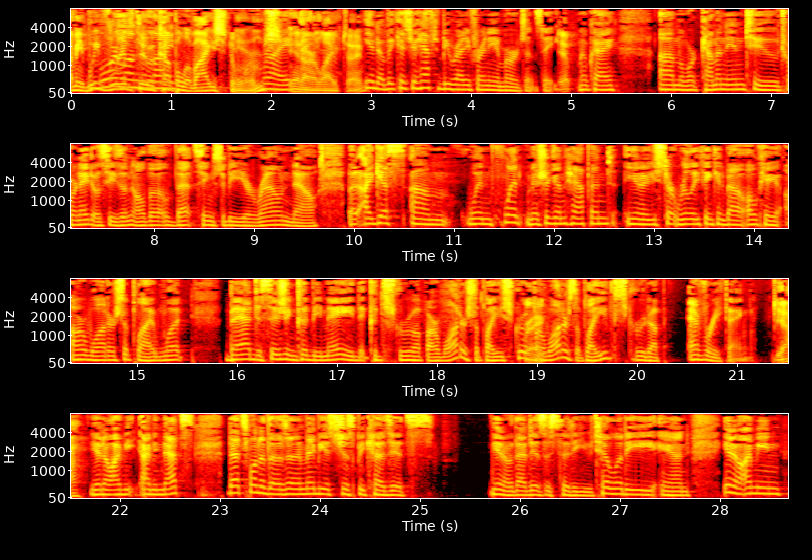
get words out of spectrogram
I mean, we've lived through a line- couple of ice storms Right. in our lifetime. you know, because you have to be ready for any emergency. Yep. Okay. Um, we're coming into tornado season, although that seems to be year round now. But I guess, um, when Flint, Michigan happened, you know, you start really thinking about, okay, our water supply, what bad decision could be made that could screw up our water supply? You screw up our water supply, you've screwed up everything. Yeah. You know, I mean, I mean, that's, that's one of those, and maybe it's just because it's, you know, that is a city utility. And, you know, I mean,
